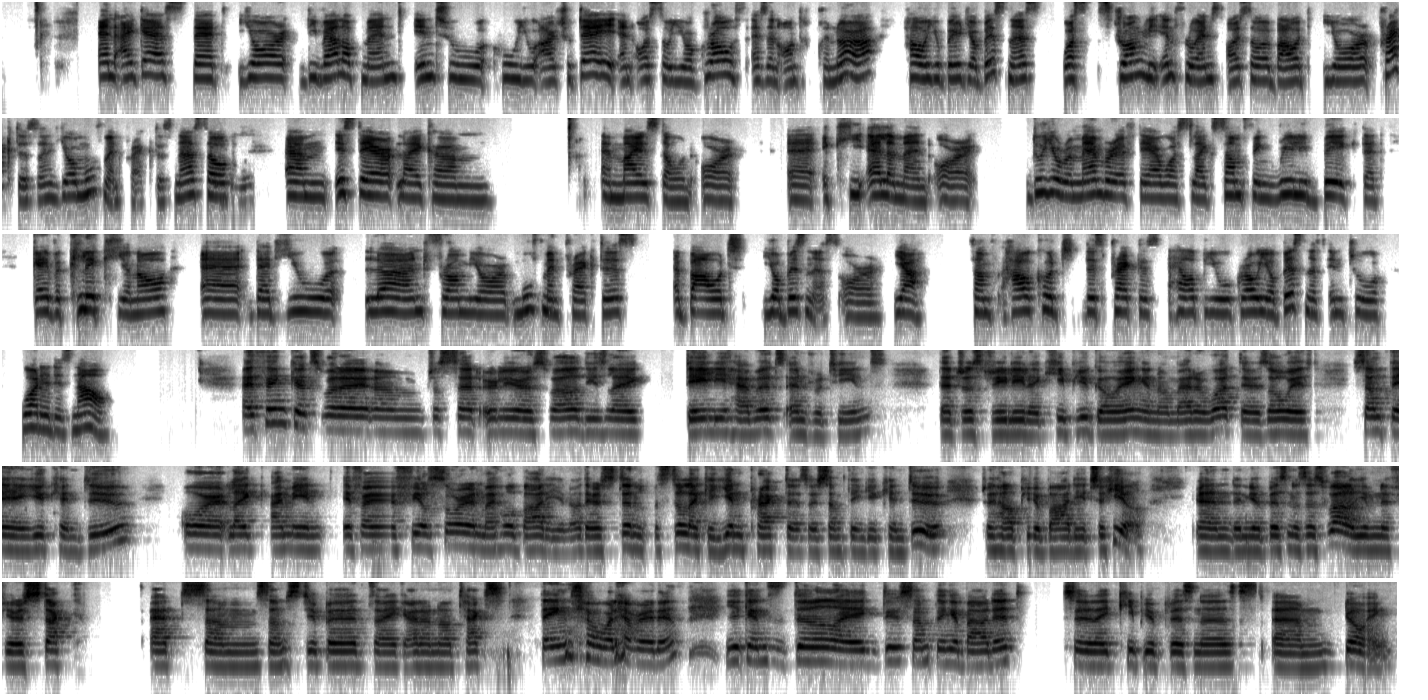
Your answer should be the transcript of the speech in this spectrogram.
and I guess that your development into who you are today and also your growth as an entrepreneur, how you build your business, was strongly influenced also about your practice and your movement practice. Nah? So, mm-hmm. um, is there like um, a milestone or a, a key element or do you remember if there was like something really big that gave a click you know uh, that you learned from your movement practice about your business? Or yeah some how could this practice help you grow your business into what it is now? I think it's what i um, just said earlier as well these like daily habits and routines that just really like keep you going and no matter what there's always something you can do. Or like i mean if i feel sore in my whole body you know there's still still like a yin practice or something you can do to help your body to heal. And in your business as well even if you're stuck at some some stupid like i don't know tax things or whatever it is you can still like do something about it to like keep your business um, going.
